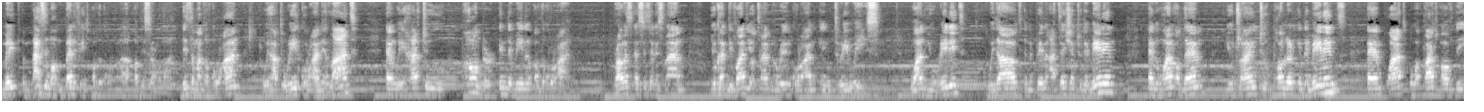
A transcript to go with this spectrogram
make maximum benefit of the Quran of this Ramadan. This is the month of Quran. We have to read Quran a lot and we have to ponder in the meaning of the Quran. Brothers and sisters in Islam, you can divide your time in reading Quran in three ways. One, you read it without paying attention to the meaning, and one of them, you're trying to ponder in the meanings, and part part of the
